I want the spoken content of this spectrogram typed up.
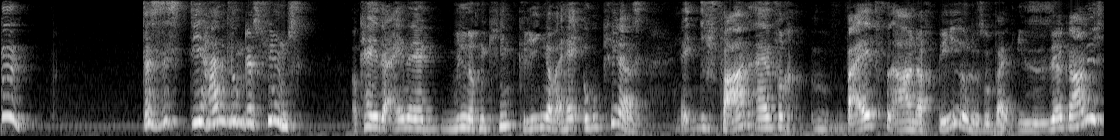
Hm. Das ist die Handlung des Films. Okay, der eine will noch ein Kind kriegen, aber hey, who cares? Die fahren einfach weit von A nach B oder so weit ist es ja gar nicht,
